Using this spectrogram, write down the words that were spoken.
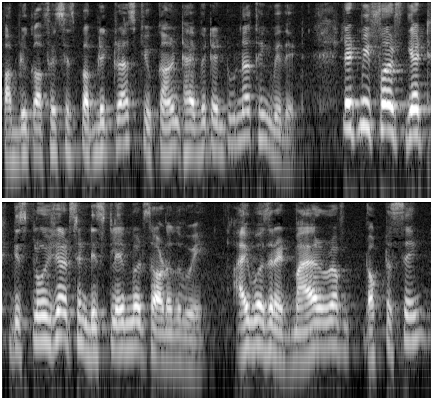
Public office is public trust, you can't have it and do nothing with it. Let me first get disclosures and disclaimers out of the way. I was an admirer of Dr. Singh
